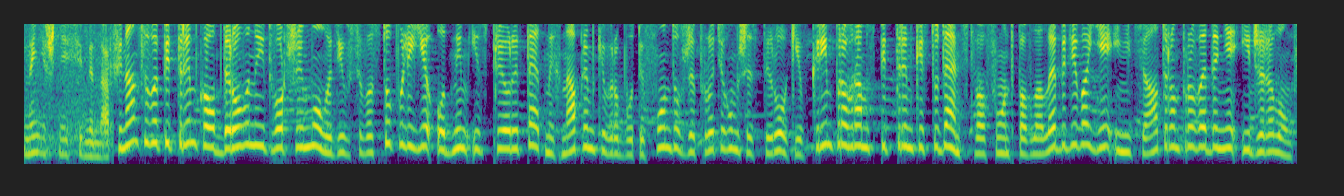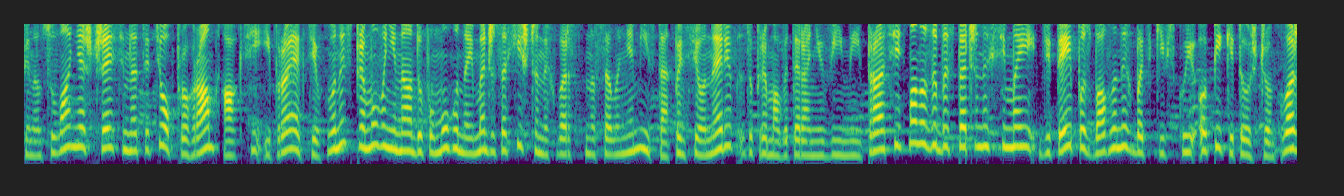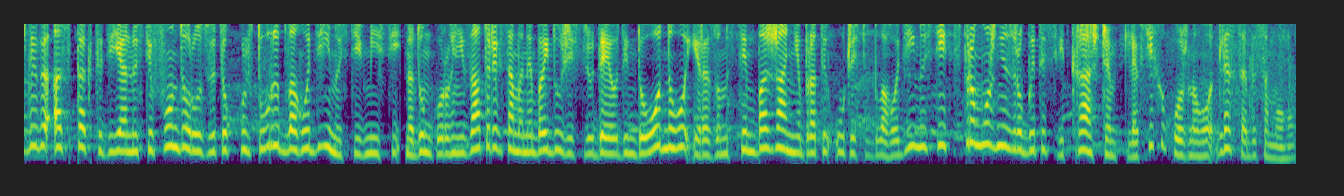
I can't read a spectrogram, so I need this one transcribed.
нынешний семинар. Фінансова підтримка обдарованої творчої молоді в Севастополі є одним із пріоритетних напрямків роботи фонду вже протягом шести років. Крім програм з підтримки студентства, фонд Павла Лебедєва є ініціатором проведення і джерелом фінансування ще 17 програм, акцій і проєктів. Вони спрямовані на допомогу найменш захищених верств населення міста, пенсіонерів, зокрема ветеранів війни і праці, малозабезпечених сімей, дітей, позбавлених батьківської опіки тощо. Важливий аспект діяльності фонду розвиток культури благодійності в місті. На думку організаторів, саме небайдужість людей один до одного і разом з цим бажання брати участь в благодійності спроможні зробити світ кращим для всіх і кожного для себе самого.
